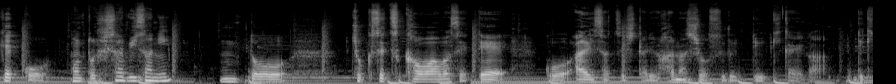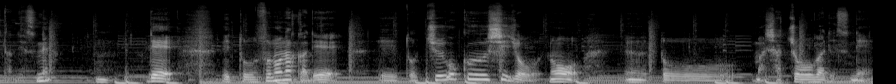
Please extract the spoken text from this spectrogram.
結構ほんと久々にうんと直接顔を合わせてこう挨拶したり話をするっていう機会ができたんですね。うん、で、えっと、その中で、えっと、中国市場の、えっとまあ、社長がですね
